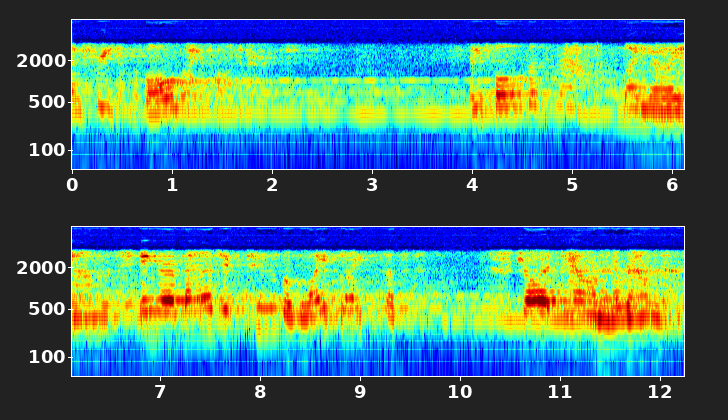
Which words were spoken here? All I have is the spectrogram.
and freedom of all life on earth. Enfold us round, mighty I am, in your magic tube of white light substance. Draw it down and around us,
